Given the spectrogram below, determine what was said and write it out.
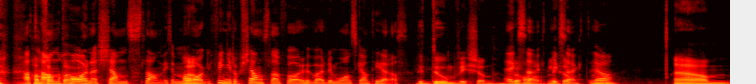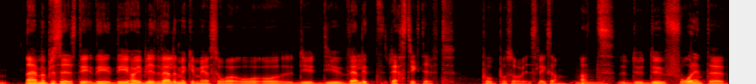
att Han han, har den här känslan, liksom Ja. mag, fingertoppskänslan för hur varje demon ska hanteras. Det är Doom Vision för Exakt, honom. Liksom. exakt, ja. Ehm, nej men precis, det, det, det har ju blivit väldigt mycket mer så och, och det, det är ju väldigt restriktivt på, på så vis. Liksom. Mm. Att du, du får inte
